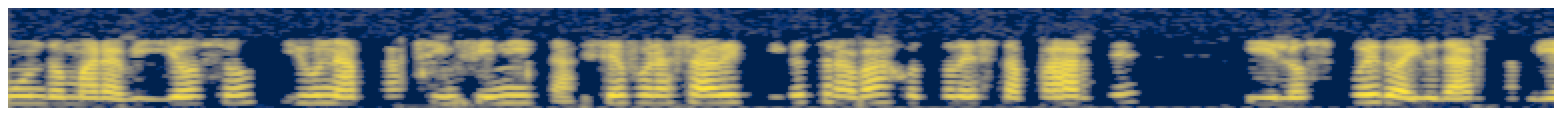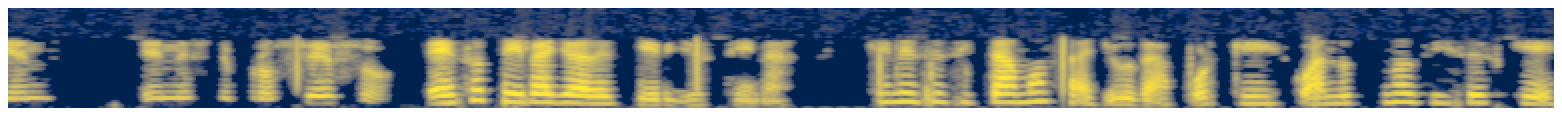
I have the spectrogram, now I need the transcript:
mundo maravilloso y una paz infinita. Sephora sabe que yo trabajo toda esta parte y los puedo ayudar también en este proceso. Eso te iba yo a decir, Justina, que necesitamos ayuda, porque cuando tú nos dices que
